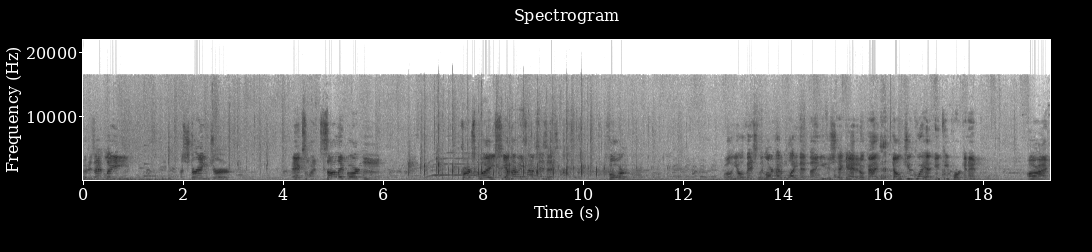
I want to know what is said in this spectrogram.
Who does that leave? A stranger. Excellent. Solly Burton. First place. Yeah, how many times is it? Four? Well, you'll eventually learn how to play that thing. You just stick at it, okay? Don't you quit. You keep working at it. All right.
